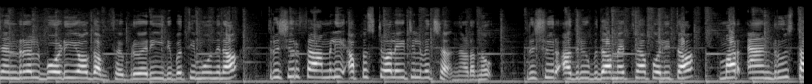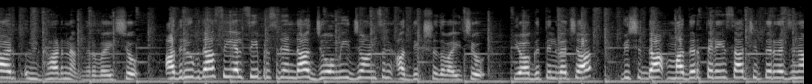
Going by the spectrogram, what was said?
ജനറൽ ബോഡി യോഗം ഫെബ്രുവരി ഇരുപത്തിമൂന്നിന് തൃശൂർ ഫാമിലി അപ്പസ്റ്റോലേറ്റിൽ വെച്ച് നടന്നു. തൃശൂർ അതിരൂപത മെത്രാപൊലിത്ത മാർ ആൻഡ്രൂസ് താഴ്ത്ത് ഉദ്ഘാടനം നിർവഹിച്ചു. അതിരൂപത C L C president Jomi Johnson അധ്യക്ഷത വഹിച്ചു. യോഗത്തിൽ വെച്ച് വിശുദ്ധ മദർ തെരേസ ചിത്രരചന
